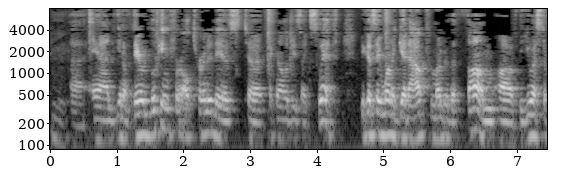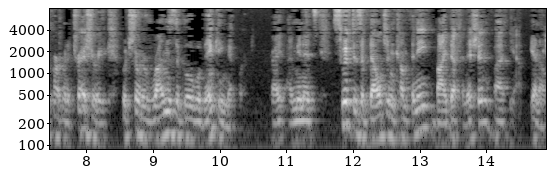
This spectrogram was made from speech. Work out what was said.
Hmm. Uh, and, you know, they're looking for alternatives to technologies like SWIFT because they want to get out from under the thumb of the U.S. Department of Treasury, which sort of runs the global banking network, right? I mean, it's SWIFT is a Belgian company by definition, but, yeah. you know,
